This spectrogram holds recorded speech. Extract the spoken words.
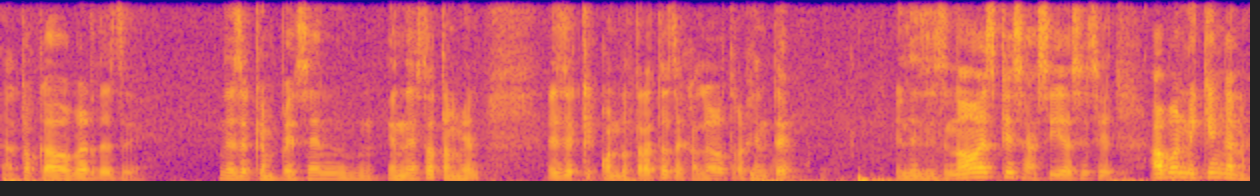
ha tocado ver desde, desde que empecé en, en esto también, es de que cuando tratas de jalar a otra gente y les dices, no, es que es así, así, así. Ah, bueno, ¿y quién gana?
